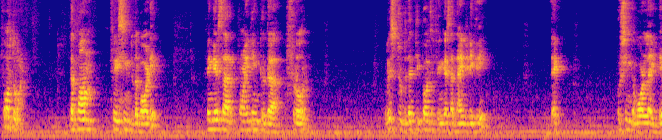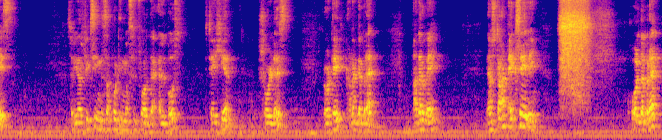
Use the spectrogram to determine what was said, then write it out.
Fourth one, the palm facing to the body, fingers are pointing to the floor, wrist to the tip of the fingers at 90 degree, like pushing the wall like this. So you are fixing the supporting muscle for the elbows. Stay here, shoulders, rotate, connect the breath. Other way. Now start exhaling. Hold the breath.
